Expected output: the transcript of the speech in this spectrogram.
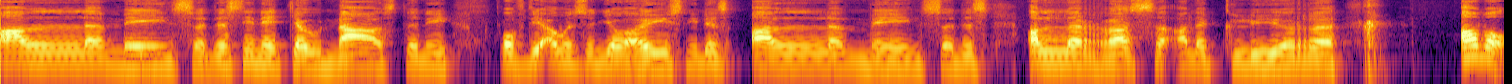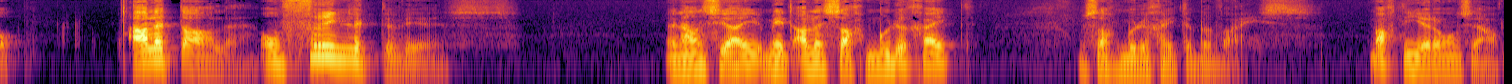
alle mense. Dis nie net jou naaste nie of die ouens in jou huis nie. Dis alle mense. Dis alle rasse, alle kleure. Almal. alle tale, om vriendelik te wees. En dan sê hy met alle sagmoedigheid om sagmoedigheid te bewys. Mag die Here ons help.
